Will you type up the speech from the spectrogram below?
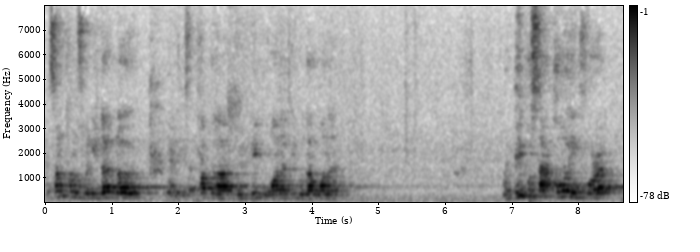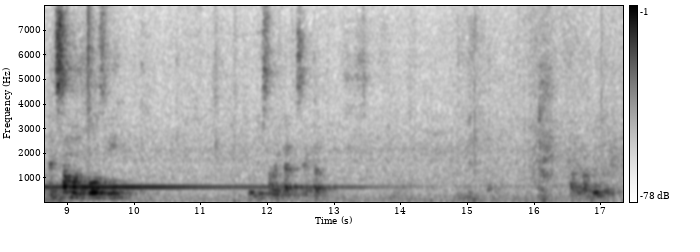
And sometimes when you don't know, yeah, is it popular? Do people want it? People don't want it. When people start calling for it, and someone calls me, we'll do something about this echo. I?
